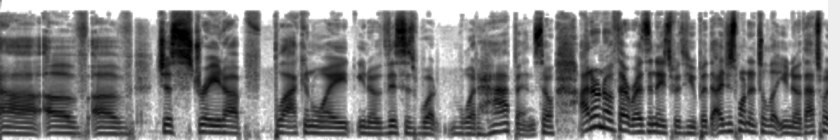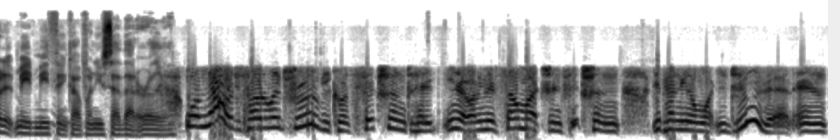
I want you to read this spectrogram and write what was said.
uh, of of just straight up black and white you know this is what what happened. So i don't know if that resonates with you but i just wanted to let you know that's what it made me think of when you said that earlier. Well, no, it's totally true because fiction take you know I mean there's so much in fiction depending on what you do with it. And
